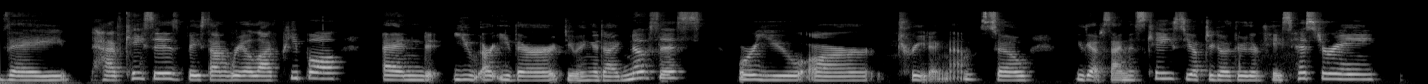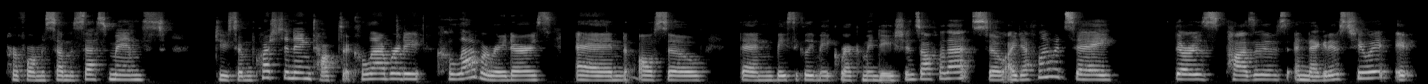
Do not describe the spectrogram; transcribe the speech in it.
they have cases based on real live people, and you are either doing a diagnosis or you are treating them. So you get assigned this case, you have to go through their case history, perform some assessments, do some questioning, talk to collaborators, and also then basically make recommendations off of that. So I definitely would say there's positives and negatives to it. It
